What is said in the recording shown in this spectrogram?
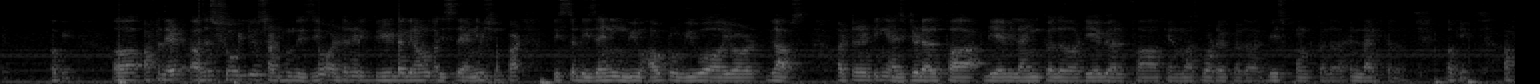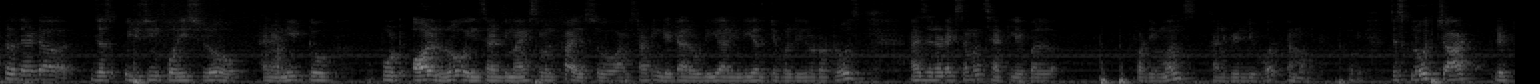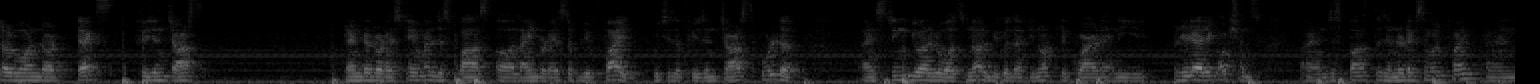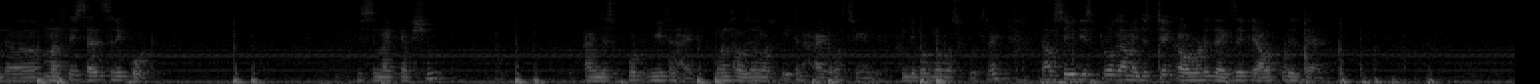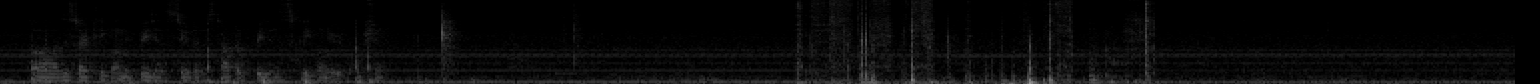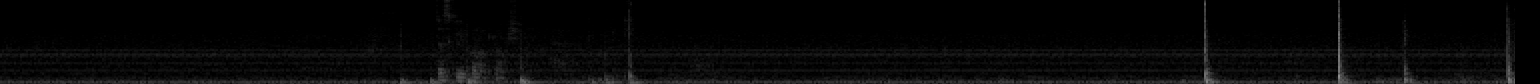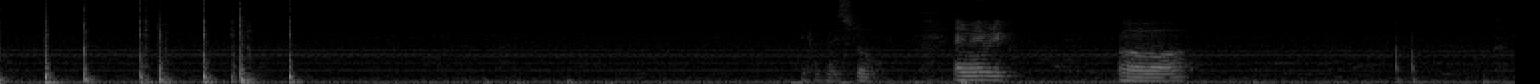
Okay. Uh, after that i just show you starting from the zero alternative grid diagram this is the animation part this is the designing view how to view uh, your graphs. Alternating as grid alpha div line color div alpha canvas border color base font color and line color. Okay after that uh, just using for each row and i need to put all row inside the my xml file. So i'm starting data row dr ndl table zero dot rows. As a xml set label for the months and value was amount. Okay. Just close chart literal one dot text fusion charts render.html just pass a line.sw file which is a fusion charts folder. And string url was null because i did not require any redirect options and just pass the generate xml file and uh, monthly sales report. This is my caption. And just put width and height. 1000 was width and height was 300 and debug mode was full right? Now save this program and just check out what is the exactly output is there. Uh, just right click on the page and state at the startup page and just click on the option just click on OK option. It was very slow. And whenever you uh,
